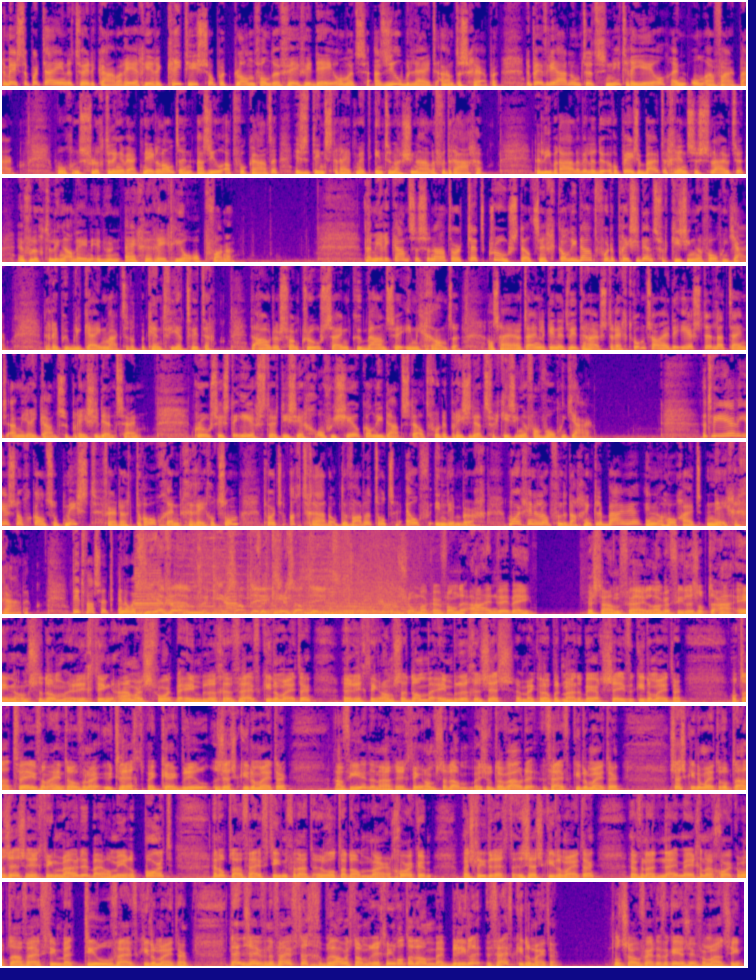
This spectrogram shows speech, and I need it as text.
De meeste partijen in de Tweede Kamer reageren kritisch op het plan van de VVD om het asielbeleid aan te scherpen. De PvdA noemt het niet reëel en onaanvaardbaar. Volgens Vluchtelingenwerk Nederland en asieladvocaten is het in strijd met internationale verdragen. De liberalen willen de Europese buitengrenzen sluiten en vluchtelingen alleen in hun eigen regio opvangen. De Amerikaanse senator Ted Cruz stelt zich kandidaat voor de presidentsverkiezingen volgend jaar. De republikein maakte dat bekend via Twitter. De ouders van Cruz zijn Cubaanse immigranten. Als hij uiteindelijk in het Witte Huis terechtkomt, zou hij de eerste Latijns-Amerikaanse president zijn. Cruz is de eerste die zich officieel kandidaat stelt voor de presidentsverkiezingen van volgend jaar. Het weer, eerst nog kans op mist, verder droog en geregeld zon. Het wordt 8 graden op de Wadden tot 11 in Limburg. Morgen in de loop van de dag enkele buien en hooguit 9 graden. Dit was het NOS... ZFM, verkeersupdate. verkeersupdate. De Sjombakker van de ANWB. Er staan vrij lange files op de A1 Amsterdam richting Amersfoort bij Eembrugge 5 kilometer. En richting Amsterdam bij Eembrugge 6 en bij Knoop het Maardenberg 7 kilometer. Op de A2 van Eindhoven naar Utrecht bij Kerkdriel 6 kilometer. A4 daarna richting Amsterdam bij Zoeterwoude 5 kilometer. 6 kilometer op de A6 richting Muiden bij Almere Poort. En op de A15 vanuit Rotterdam naar Gorkum bij Sliedrecht 6 kilometer. En vanuit Nijmegen naar Gorkum op de A15 bij Tiel 5 kilometer. De N57 Brouwersdam richting Rotterdam bij Brielen 5 kilometer. Tot zover de verkeersinformatie.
